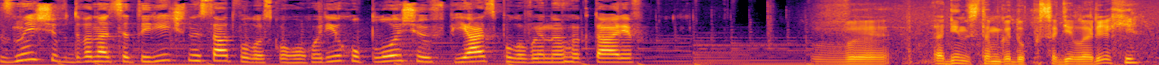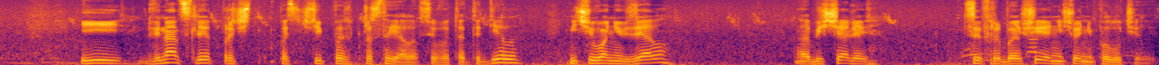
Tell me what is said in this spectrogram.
знищив 12-річний сад волоського горіху площею в 5,5 гектарів В 2011 году посадил орехи и 12 лет проч- почти по- простояло все вот это дело. Ничего не взял. Обещали цифры большие, а ничего не получилось.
